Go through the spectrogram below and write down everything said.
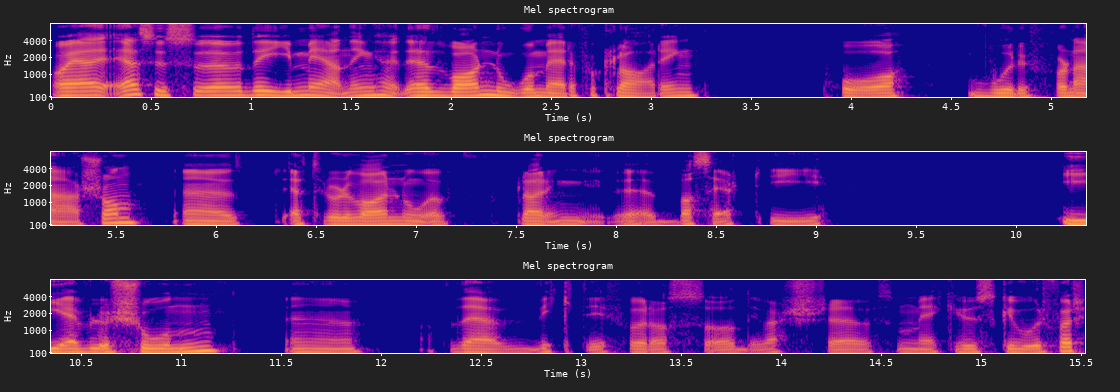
Og jeg, jeg syns det gir mening. Det var noe mer forklaring på hvorfor det er sånn. Eh, jeg tror det var noe forklaring eh, basert i, i evolusjonen. Eh, at det er viktig for oss og diverse som jeg ikke husker hvorfor.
